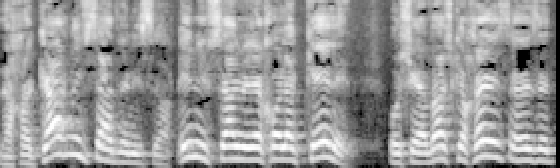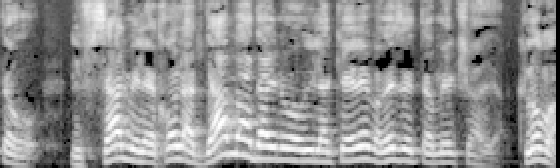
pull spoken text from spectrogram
ואחר כך נפסד ונסרח. אם נפסד מלאכול הכלב, או שיבש כחרס, הרי זה טהור. נפסל מלאכול אדם ועדיין הוא הועיל לכלב, הרי זה טמא כשהיה. כלומר,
